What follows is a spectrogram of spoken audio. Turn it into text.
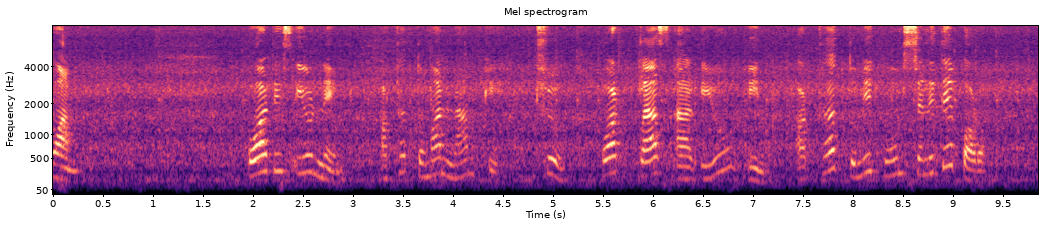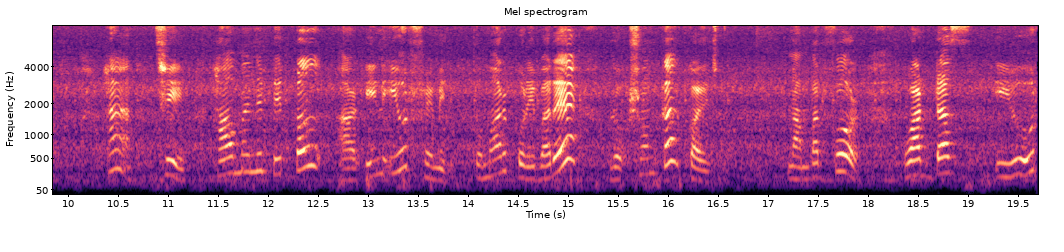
One what is your name অর্থাৎ তোমার নাম কি? Two what class are you in অর্থাৎ তুমি কোন শ্রেণীতে পড়ো? হ্যাঁ? Three how many people are in your family তোমার পরিবারে লোক সংখ্যা কয়জন? Number four what does your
